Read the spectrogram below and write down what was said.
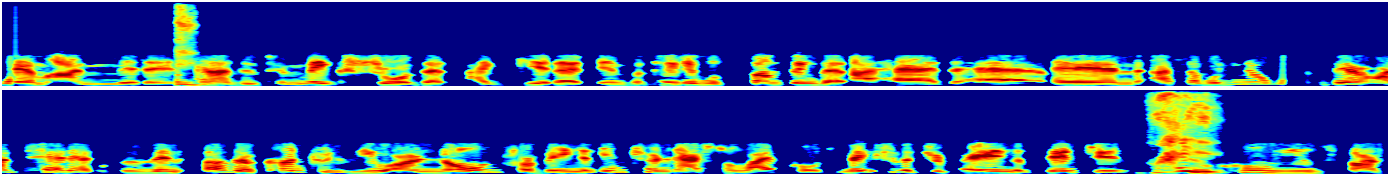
What am I missing? What can I do to make sure that I get that invitation? It was something that I had to have. And I said, well, you know what? There are TEDx's in other countries. You are known for being an international life coach. Make sure that you're paying attention right. to who you are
